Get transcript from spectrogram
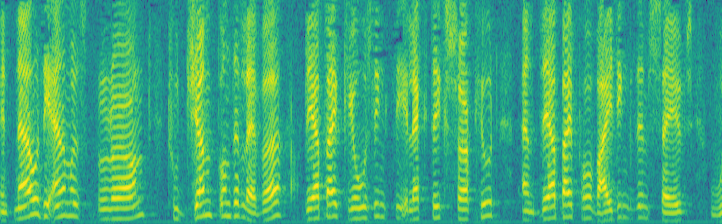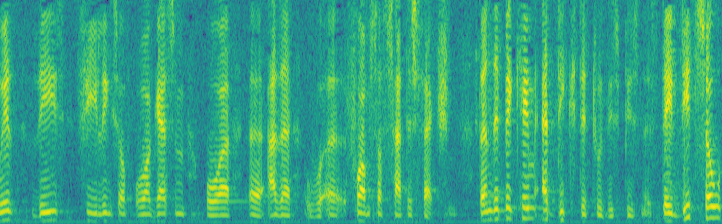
And now the animals learned to jump on the lever, thereby closing the electric circuit and thereby providing themselves with these feelings of orgasm or uh, other uh, forms of satisfaction. Then they became addicted to this business. They did so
